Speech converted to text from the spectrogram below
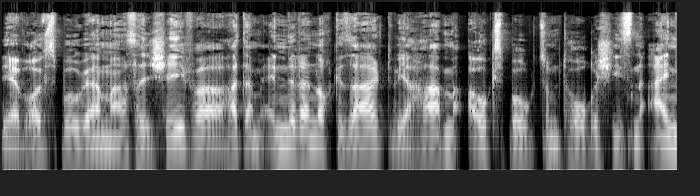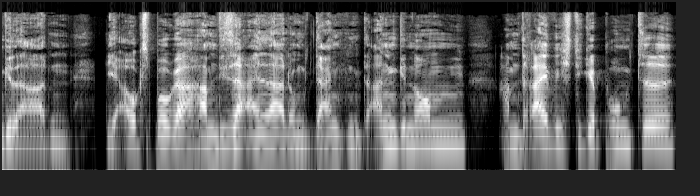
Der Wolfsburger Marcel Schäfer hat am Ende dann noch gesagt, wir haben Augsburg zum Tore-Schießen eingeladen. Die Augsburger haben diese Einladung dankend angenommen, haben drei wichtige Punkte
